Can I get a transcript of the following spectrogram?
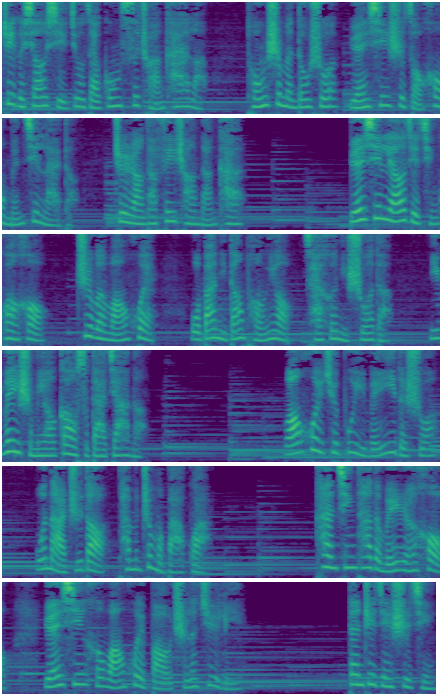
这个消息就在公司传开了，同事们都说袁鑫是走后门进来的，这让他非常难堪。袁鑫了解情况后，质问王慧：“我把你当朋友才和你说的，你为什么要告诉大家呢？”王慧却不以为意的说：“我哪知道他们这么八卦。”看清他的为人后，袁鑫和王慧保持了距离。但这件事情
